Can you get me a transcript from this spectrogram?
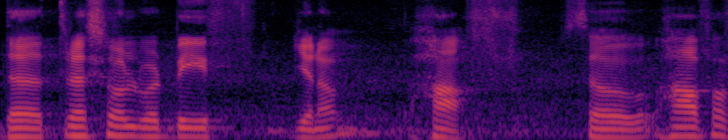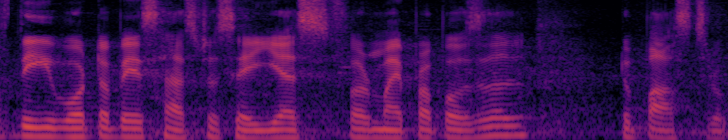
the threshold would be, you know, half. So half of the voter base has to say yes for my proposal to pass through.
